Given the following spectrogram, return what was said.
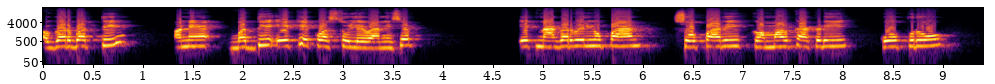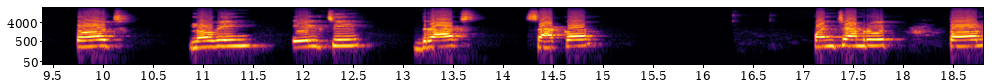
અગરબત્તી અને બધી એક એક વસ્તુ લેવાની છે. એક નાગરવેલનું પાન, સોપારી, કમળ કાકડી, કોપરું તજ, લવિંગ, એલચી, દ્રાક્ષ, સાકર, પંચામૃત, તલ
